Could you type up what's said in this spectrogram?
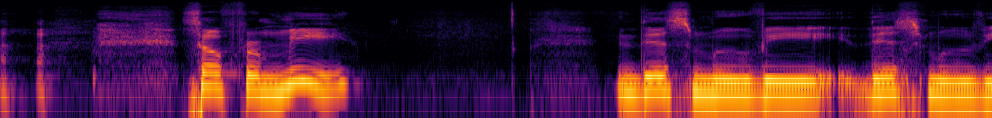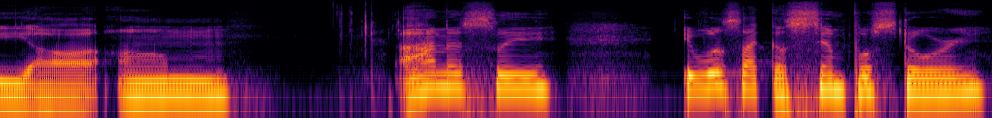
so for me, this movie, this movie, y'all, um, honestly, it was like a simple story.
